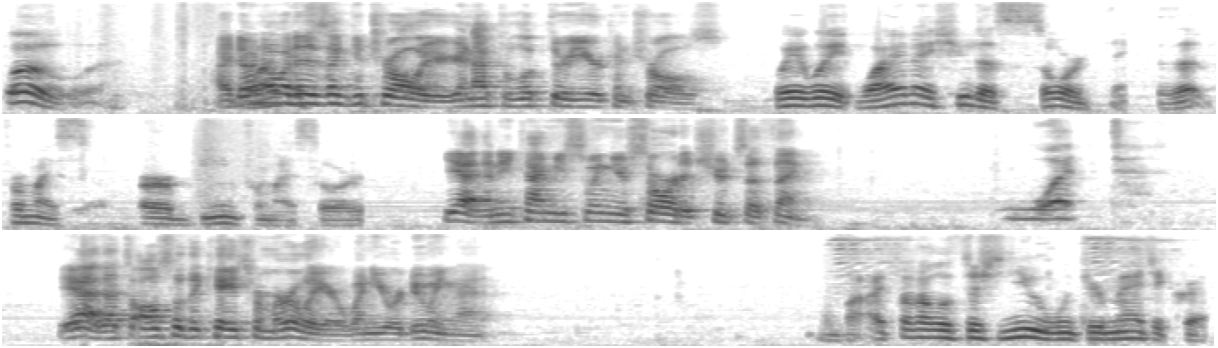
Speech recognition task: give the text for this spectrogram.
Whoa. I don't Why know what it does- in controller. You're going to have to look through your controls. Wait, wait. Why did I shoot a sword thing? Is that for my or a beam for my sword? Yeah, anytime you swing your sword, it shoots a thing. What? Yeah, that's also the case from earlier when you were doing that. I thought that was just you with your magic crap.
